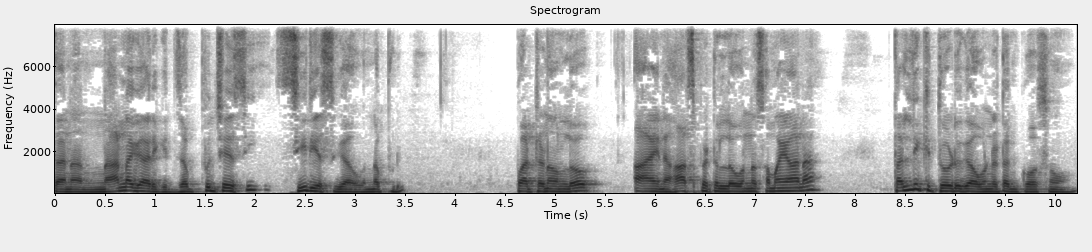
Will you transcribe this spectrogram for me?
తన నాన్నగారికి జబ్బు చేసి సీరియస్గా ఉన్నప్పుడు. పట్టణంలో ఆయన హాస్పిటల్లో ఉన్న సమయాన తల్లికి తోడుగా ఉండటం కోసం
